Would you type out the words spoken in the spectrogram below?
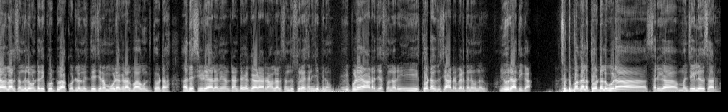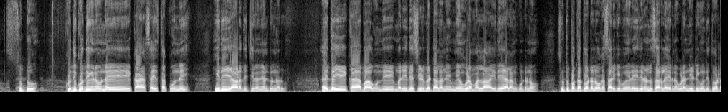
రావులాల్ సందులో ఉంటుంది కొట్టు ఆ కొట్టులో నుంచి తెచ్చినాం. మూడు ఎకరాలు బాగుంది తోట. అదే సీడేయాలని అంటే ఇక్కడ రావులాల్ సందు సురేష్ అని చెప్పినాం. ఇప్పుడే ఆర్డర్ చేస్తున్నారు. ఈ తోటకు చూసి ఆర్డర్ పెడతానే ఉన్నారు. న్యూ రాధిక. చుట్టుపక్కల తోటలు కూడా సరిగా మంచిగా లేవు సార్. చుట్టూ కొద్ది కొద్దిగానే ఉన్నాయి కాయ సైజ్ తక్కువ ఉన్నాయి. ఇది ఆడ తెచ్చిరని అంటున్నారు. అయితే ఈ కాయ బాగుంది మరి ఇదే సీడ్ పెట్టాలని మేము కూడా మళ్ళీ ఇదే వేయాలనుకుంటున్నాం. చుట్టుపక్క తోటలు ఒకసారికి పోయినాయి ఇది రెండు సార్లు అయినా కూడా నీట్గా ఉంది తోట.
